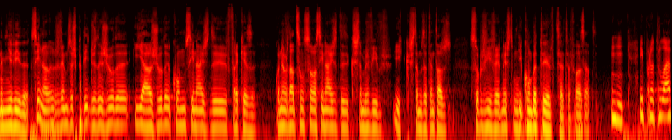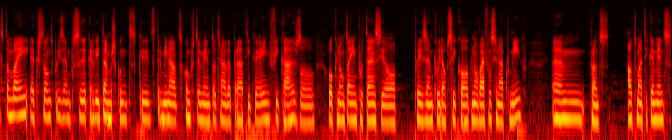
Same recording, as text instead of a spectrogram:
na minha vida. Sim, nós vemos os pedidos de ajuda e a ajuda como sinais de fraqueza, quando na verdade são só sinais de que estamos vivos e que estamos a tentar sobreviver neste mundo. E combater, de certa forma. Exato. Uhum. E por outro lado, também a questão de, por exemplo, se acreditamos que determinado comportamento ou determinada prática é ineficaz ou, ou que não tem importância, ou, por exemplo, ir ao psicólogo não vai funcionar comigo, um, pronto, automaticamente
